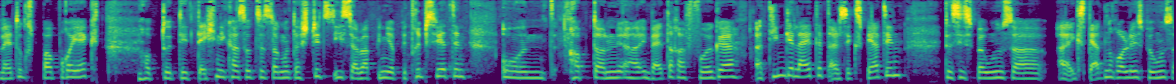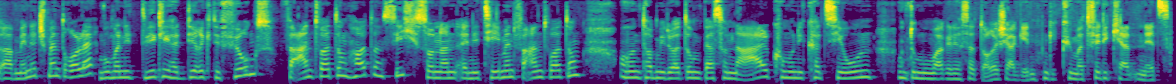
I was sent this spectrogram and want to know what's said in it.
Leitungsbauprojekt. Habe dort die Techniker sozusagen unterstützt. Ich selber bin ja Betriebswirtin und habe dann äh, in weiterer Folge ein Team geleitet als Expertin. Das ist bei uns eine, Expertenrolle, ist bei uns eine Managementrolle, wo man nicht wirklich eine direkte Führungsverantwortung hat an sich, sondern eine Themenverantwortung und habe mich dort um Personal, Kommunikation und um organisatorische Agenten gekümmert für die Kärntennetz.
